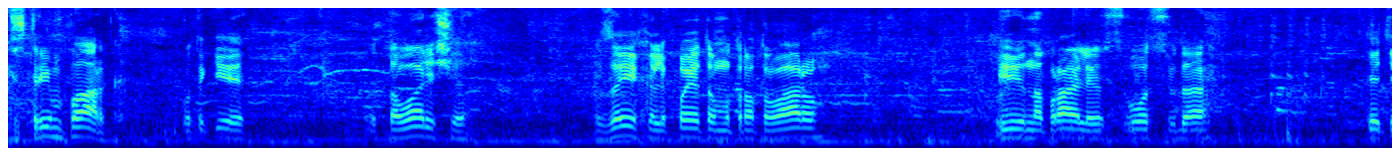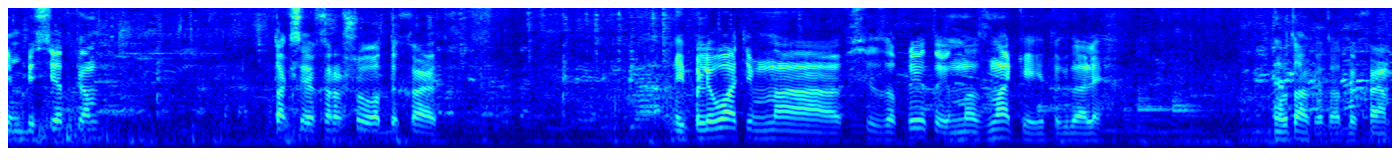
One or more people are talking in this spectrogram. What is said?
Экстрим парк. Вот товарищи заехали по этому тротуару и направились вот сюда, к этим беседкам. Так себя хорошо отдыхают. И плевать им на все запреты, на знаки и так далее. Вот так вот отдыхаем.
